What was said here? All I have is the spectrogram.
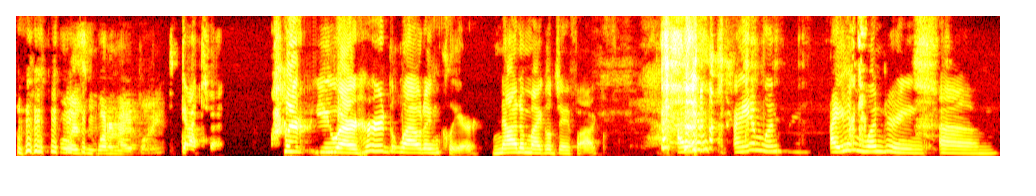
was more my point. Gotcha. You are heard loud and clear. Not a Michael J. Fox. I am. I am wondering. I am wondering um,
